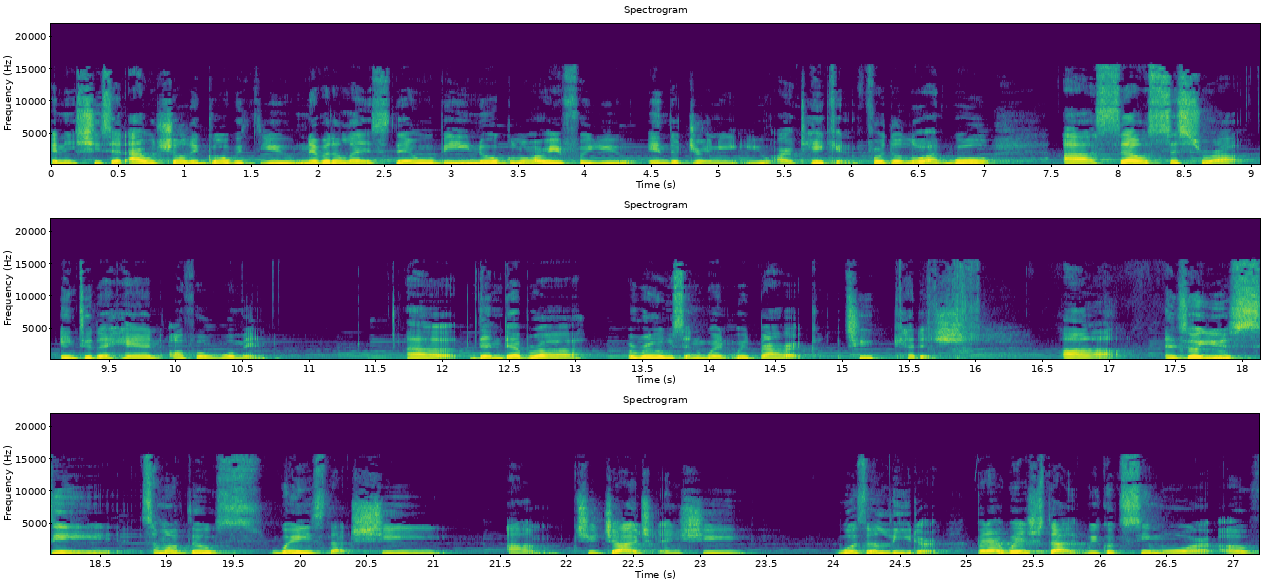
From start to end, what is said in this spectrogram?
And she said, I will surely go with you. Nevertheless, there will be no glory for you in the journey you are taking, for the Lord will uh, sell Sisera into the hand of a woman. Uh, then Deborah arose and went with Barak to Kadesh. Uh, and so you see some of those ways that she um, she judged and she was a leader. But I wish that we could see more of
